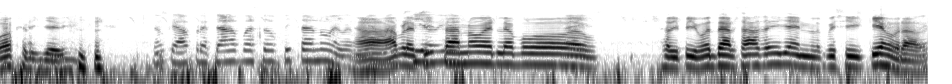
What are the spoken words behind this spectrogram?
ઓખડી કેમ કે આપણે ચા પાછો પીતા ન હોય હા આપણે પીતા ન હોય એટલે બહુ પી વધારે ચા થઈ જાય ને પછી કેવર આવે.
